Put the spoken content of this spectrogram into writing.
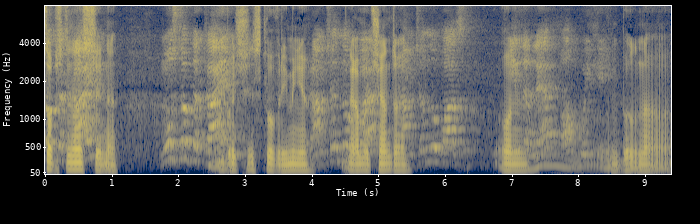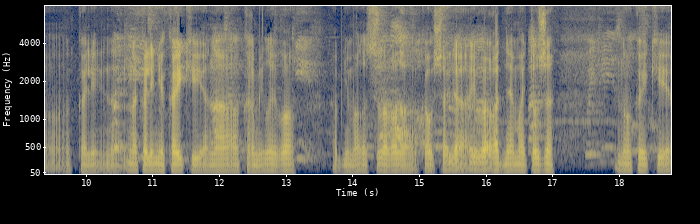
собственного сына. Большинство времени Рамачандра, он был на, колен, на, на коленях Кайки, она кормила его, обнимала, целовала Каушаля, его родная мать тоже. Но Кайки,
